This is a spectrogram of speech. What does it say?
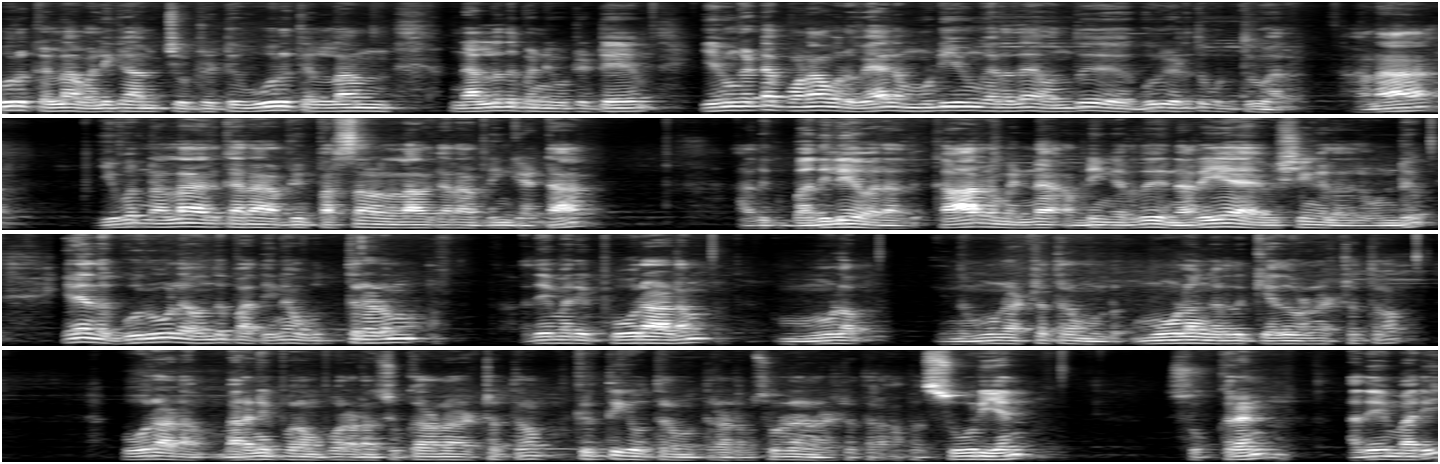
ஊருக்கெல்லாம் வழி காமிச்சு விட்டுட்டு ஊருக்கெல்லாம் நல்லது பண்ணி விட்டுட்டு இவங்ககிட்ட போனால் ஒரு வேலை முடியுங்கிறத வந்து குரு எடுத்து கொடுத்துருவார். ஆனால் இவர் நல்லா இருக்காரா அப்படின்னு பர்சனல் நல்லா இருக்காரா அப்படின்னு கேட்டால் அதுக்கு பதிலே வராது. காரணம் என்ன அப்படிங்கிறது நிறைய விஷயங்கள் அதில் உண்டு. ஏன்னா இந்த குருவில் வந்து பார்த்திங்கன்னா உத்திரடம் அதே மாதிரி போராடம் மூலம் இந்த மூணு நட்சத்திரம் உண்டு. மூலங்கிறது கேதுவோட நட்சத்திரம்? போராடம் பரணிபுரம் போராடம் சுக்கரன நட்சத்திரம் கிருத்திகை உத்திரம் உத்திராடம் சூரியன் நட்சத்திரம். அப்போ சூரியன் சுக்கரன் அதே மாதிரி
